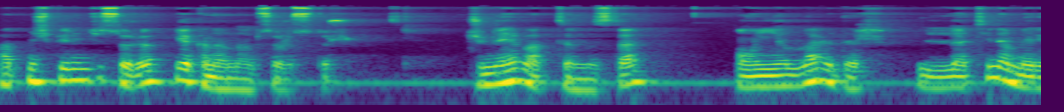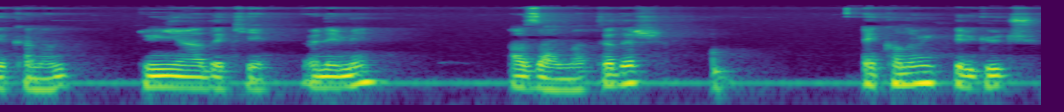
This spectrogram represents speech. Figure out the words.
61. soru yakın anlam sorusudur. Cümleye baktığımızda on yıllardır Latin Amerika'nın dünyadaki önemi azalmaktadır. Ekonomik bir güç,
